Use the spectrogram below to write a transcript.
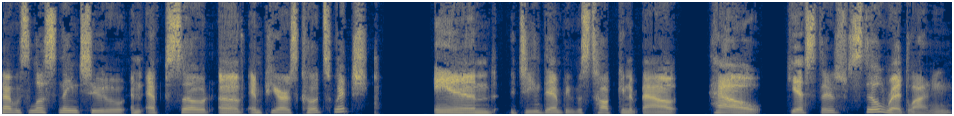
I was listening to an episode of NPR's Code Switch, and Gene Demby was talking about how, yes, there's still redlining,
